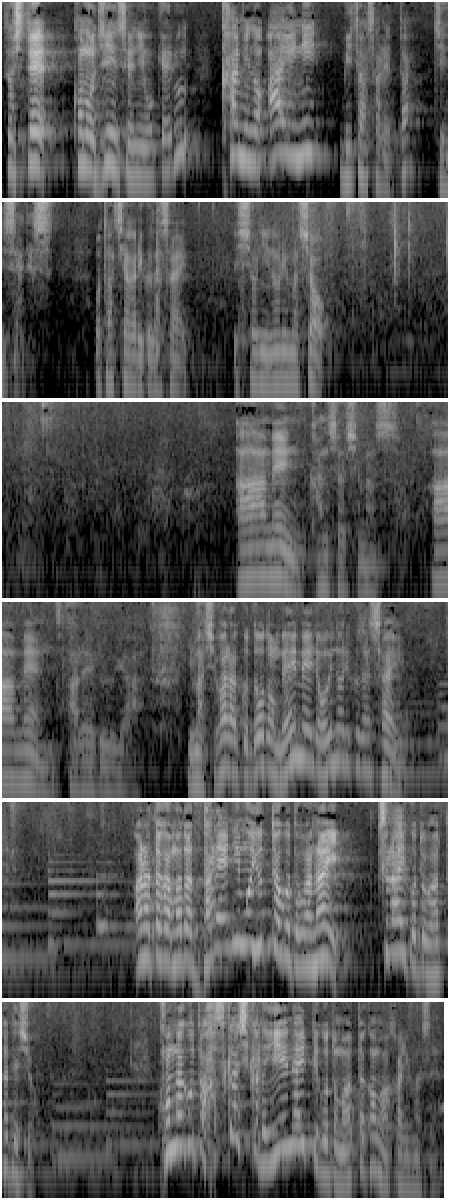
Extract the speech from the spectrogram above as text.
そしてこの人生における神の愛に満たされた人生です。お立ち上がりください。一緒に祈りましょう。アーメン感謝しますアーメンハレルヤ今しばらくどうぞ命名でお祈りくださいあなたがまだ誰にも言ったことがない辛いことがあったでしょうこんなこと恥ずかしいから言えないっていうこともあったかも分かりません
